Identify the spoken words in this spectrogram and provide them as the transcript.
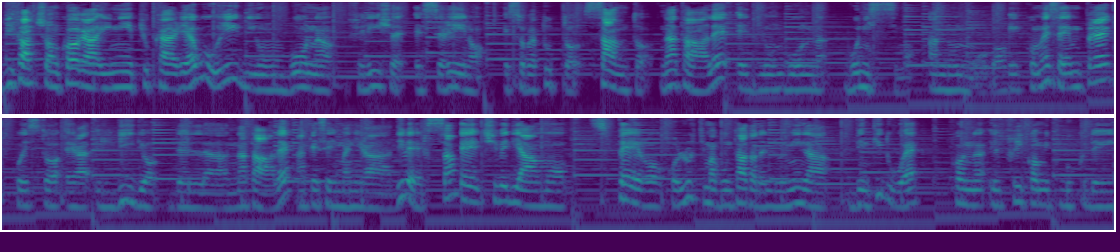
vi faccio ancora i miei più cari auguri di un buon, felice e sereno e soprattutto santo Natale e di un buon, buonissimo anno nuovo. E come sempre questo era il video del Natale, anche se in maniera diversa, e ci vediamo, spero, con l'ultima puntata del 2022 con il Free Comic Book Day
